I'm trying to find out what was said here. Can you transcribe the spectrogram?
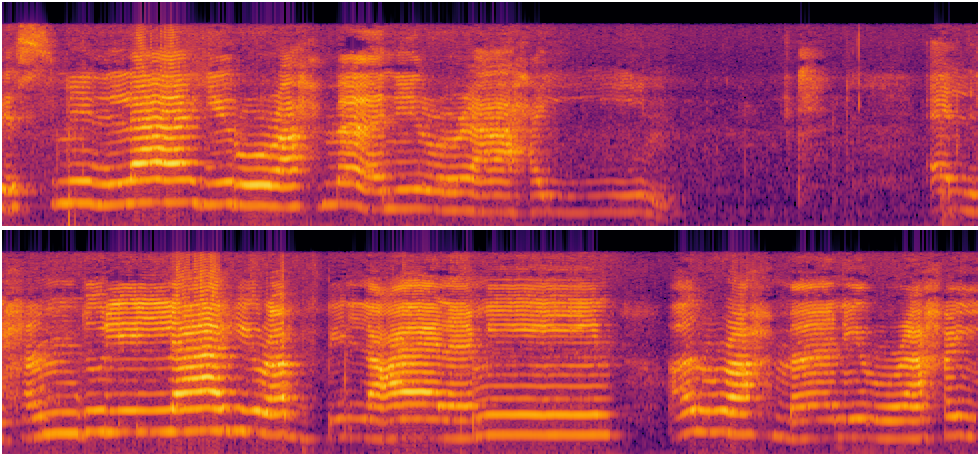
بسم الله الرحمن الرحيم. الحمد لله رب العالمين. الرحمن الرحيم.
